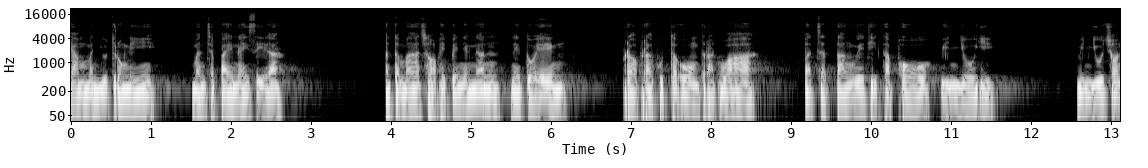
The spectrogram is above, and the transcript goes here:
ย้ำมันอยู่ตรงนี้ มันจะไปไหนเสียอัตมาชอบให้เป็นอย่างนั้นในตัวเอง เพราะพระพุทธองค์ตรัสว่า ปัจจตังเวทิตาโพ วินยูหิ วินยูชน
